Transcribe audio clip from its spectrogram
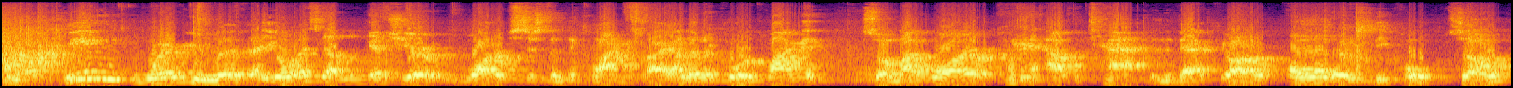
You know, being wherever you live at, you always got to look at your water system and climate, right? I live in a cooler climate. So my water coming out the tap in the backyard will always be cold. So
